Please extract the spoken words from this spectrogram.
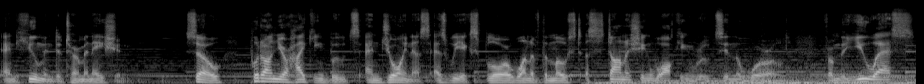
and human determination. So, put on your hiking boots and join us as we explore one of the most astonishing walking routes in the world, from the US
